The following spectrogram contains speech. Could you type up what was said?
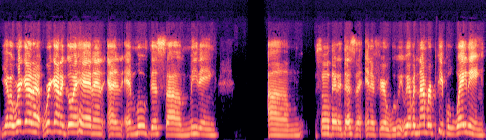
Yeah, but we're gonna, we're gonna go ahead and, and, and move this, um, meeting um, so that it doesn't interfere. We, we have a number of people waiting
